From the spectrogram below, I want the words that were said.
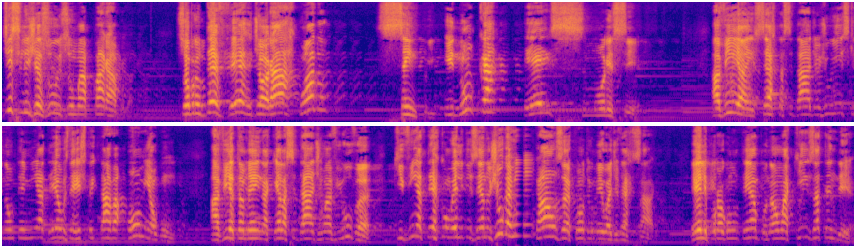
Disse-lhe Jesus uma parábola sobre o dever de orar quando? Sempre e nunca esmorecer. Havia em certa cidade um juiz que não temia Deus nem respeitava homem algum. Havia também naquela cidade uma viúva que vinha ter com ele dizendo: Julga minha causa contra o meu adversário. Ele, por algum tempo, não a quis atender.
